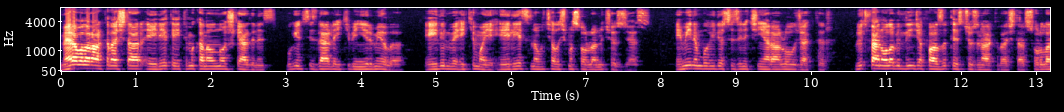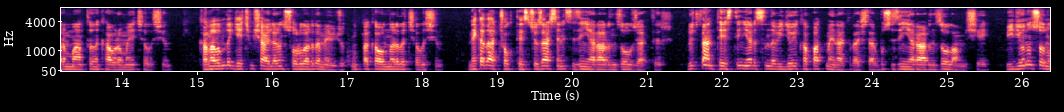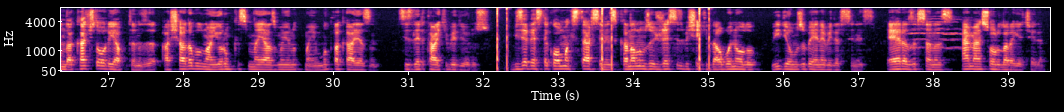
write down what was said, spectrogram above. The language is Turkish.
Merhabalar arkadaşlar, Ehliyet Eğitimi kanalına hoş geldiniz. Bugün sizlerle 2020 yılı Eylül ve Ekim ayı ehliyet sınavı çalışma sorularını çözeceğiz. Eminim bu video sizin için yararlı olacaktır. Lütfen olabildiğince fazla test çözün arkadaşlar. Soruların mantığını kavramaya çalışın. Kanalımda geçmiş ayların soruları da mevcut. Mutlaka onlara da çalışın. Ne kadar çok test çözerseniz sizin yararınıza olacaktır. Lütfen testin yarısında videoyu kapatmayın arkadaşlar. Bu sizin yararınıza olan bir şey. Videonun sonunda kaç doğru yaptığınızı aşağıda bulunan yorum kısmına yazmayı unutmayın. Mutlaka yazın. Sizleri takip ediyoruz. Bize destek olmak isterseniz kanalımıza ücretsiz bir şekilde abone olup videomuzu beğenebilirsiniz. Eğer hazırsanız hemen sorulara geçelim.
